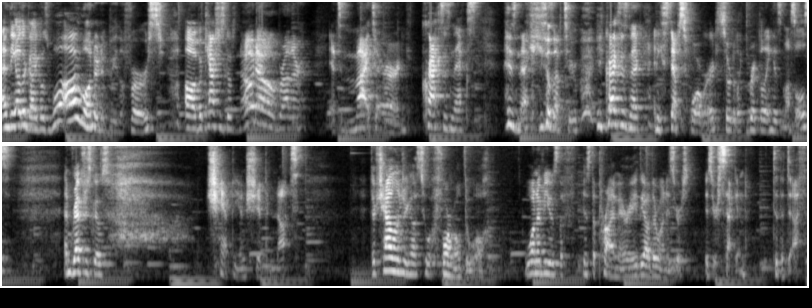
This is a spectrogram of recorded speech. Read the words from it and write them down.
and the other guy goes, "Well, I wanted to be the first. Uh, but Cassius goes, "No, no, brother, it's my turn." Cracks his neck, his neck. He does have two. He cracks his neck and he steps forward, sort of like rippling his muscles. And Rev just goes, "Championship nut." They're challenging us to a formal duel. One of you is the is the primary, the other one is your is your second to the death.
